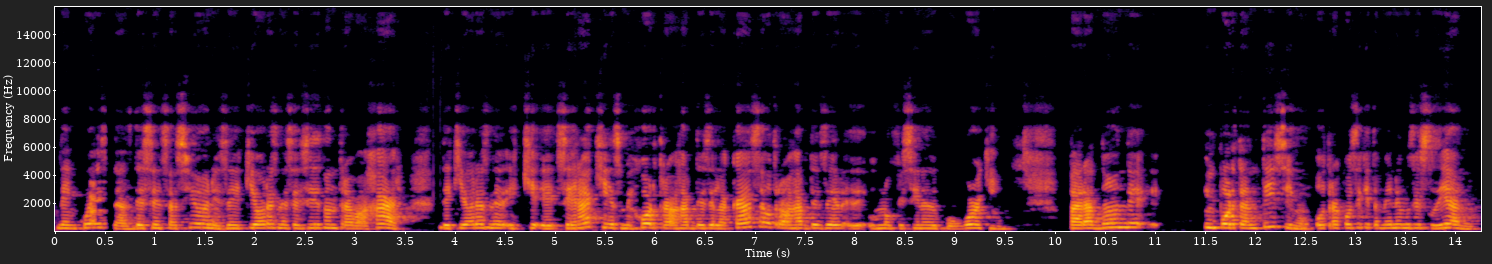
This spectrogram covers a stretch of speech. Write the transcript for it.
De encuestas, de sensaciones, de qué horas necesitan trabajar, de qué horas, eh, será que es mejor trabajar desde la casa o trabajar desde eh, una oficina de coworking, para dónde importantísimo, otra cosa que también hemos estudiado,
